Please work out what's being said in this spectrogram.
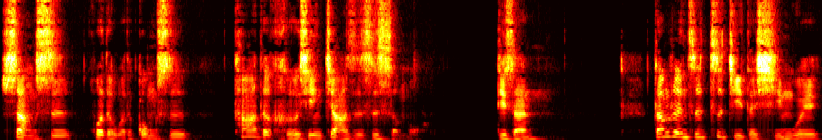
上司或者我的公司它的核心价值是什么？第三，当认知自己的行为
